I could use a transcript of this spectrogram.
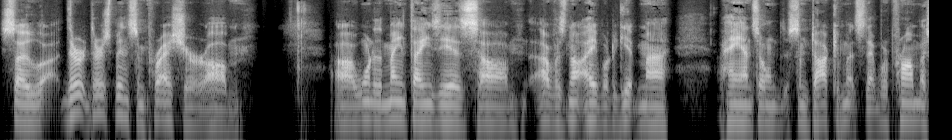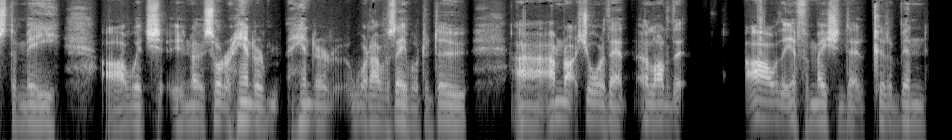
So uh, there, there's been some pressure. Um, uh, one of the main things is um, I was not able to get my hands on some documents that were promised to me, uh, which you know sort of hindered hindered what I was able to do. Uh, I'm not sure that a lot of the all the information that could have been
